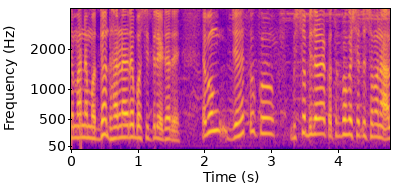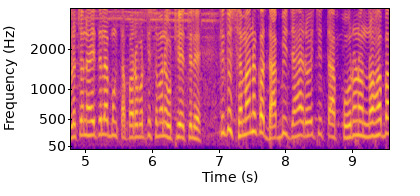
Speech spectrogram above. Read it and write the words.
ସେମାନେ ମଧ୍ୟ ଧାରଣାରେ ବସିଥିଲେ ଏଠାରେ ଏବଂ ଯେହେତୁ ବିଶ୍ୱବିଦ୍ୟାଳୟ କର୍ତ୍ତୃପକ୍ଷଙ୍କ ସହିତ ସେମାନେ ଆଲୋଚନା ହୋଇଥିଲା ଏବଂ ତା ପରବର୍ତ୍ତୀ ସେମାନେ ଉଠି ଯାଇଥିଲେ କିନ୍ତୁ ସେମାନଙ୍କ ଦାବି ଯାହା ରହିଛି ତା ପୂରଣ ନ ହେବା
